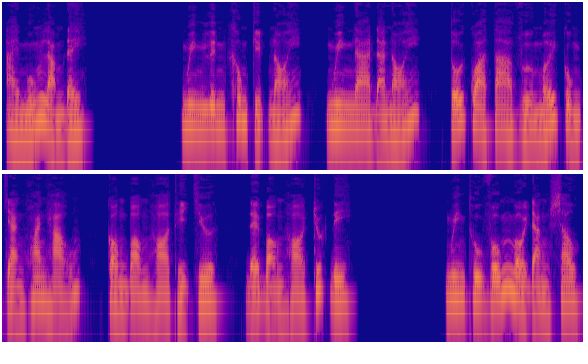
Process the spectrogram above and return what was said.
Ai muốn làm đây? Nguyên Linh không kịp nói, Nguyên Na đã nói, tối qua ta vừa mới cùng chàng hoan hảo, còn bọn họ thì chưa, để bọn họ trước đi. Nguyên Thu vốn ngồi đằng sau,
